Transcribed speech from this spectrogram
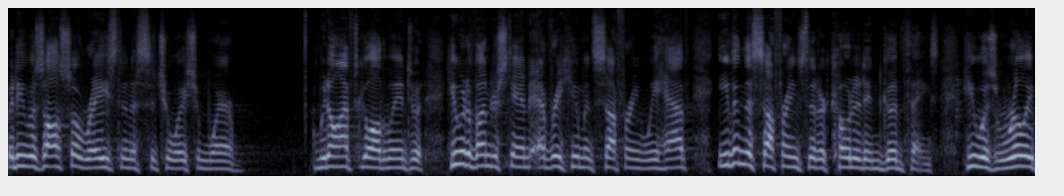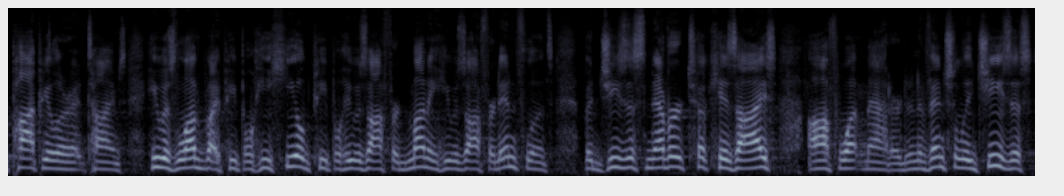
but he was also raised in a situation where we don't have to go all the way into it. He would have understood every human suffering we have, even the sufferings that are coded in good things. He was really popular at times. He was loved by people. He healed people. He was offered money. He was offered influence. But Jesus never took his eyes off what mattered. And eventually, Jesus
